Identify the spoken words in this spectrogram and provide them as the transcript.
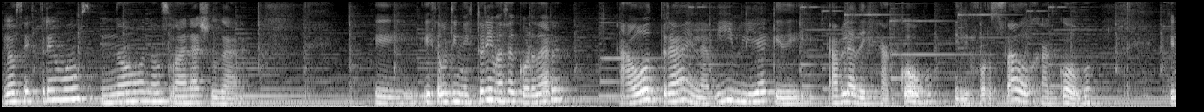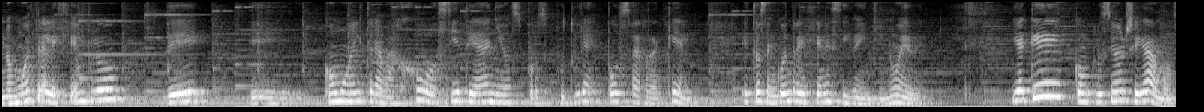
Los extremos no nos van a ayudar. Eh, esta última historia me hace acordar a otra en la Biblia que habla de Jacob, el esforzado Jacob, que nos muestra el ejemplo de eh, cómo él trabajó siete años por su futura esposa Raquel. Esto se encuentra en Génesis 29. ¿Y a qué conclusión llegamos?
